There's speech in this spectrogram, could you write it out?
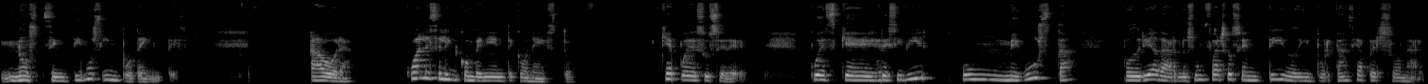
nos sentimos impotentes. Ahora, ¿cuál es el inconveniente con esto? ¿Qué puede suceder? Pues que recibir un me gusta podría darnos un falso sentido de importancia personal,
